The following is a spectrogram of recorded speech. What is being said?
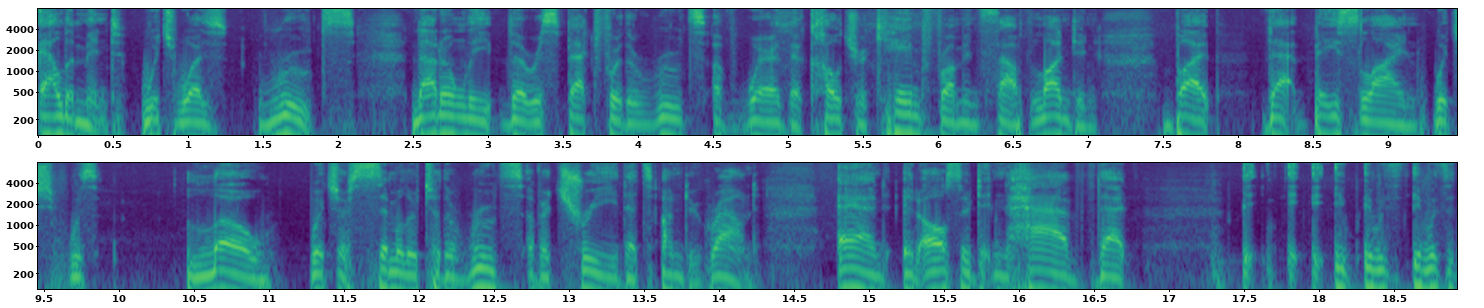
element which was roots. Not only the respect for the roots of where the culture came from in south london but that bassline which was low which are similar to the roots of a tree that's underground. And it also didn't have that it, it, it, it was it was a,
